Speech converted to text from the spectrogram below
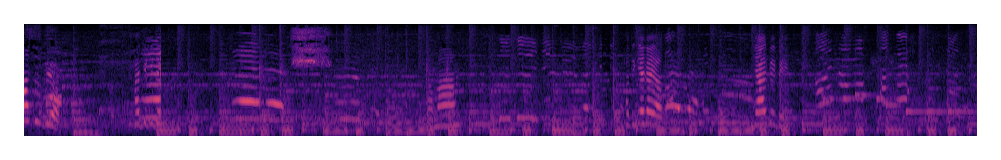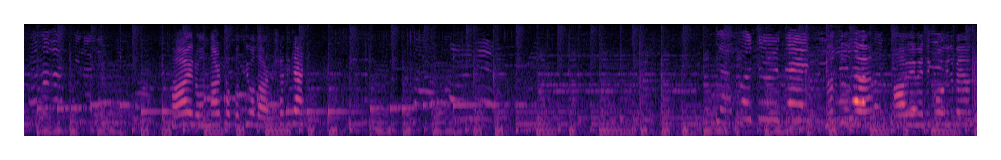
Mahsus diyor. Hadi gidelim. Tamam. Hadi gel hayatım. Gel bebeğim. Hayır onlar kapatıyorlarmış. Hadi gel. Nasıldı? AVM'deki oyunu beğendin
